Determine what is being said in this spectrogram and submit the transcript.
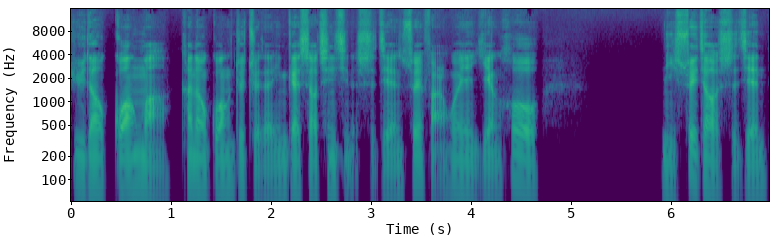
遇到光嘛，看到光就觉得应该是要清醒的时间，所以反而会延后你睡觉的时间。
